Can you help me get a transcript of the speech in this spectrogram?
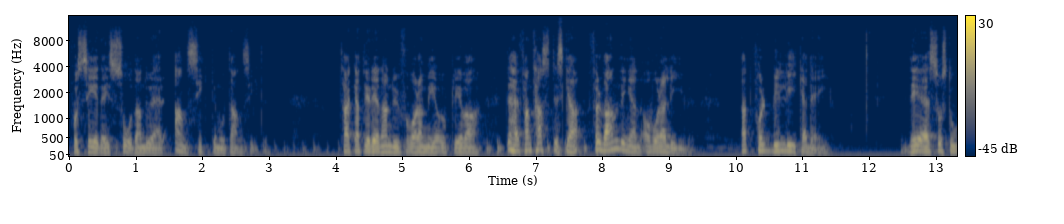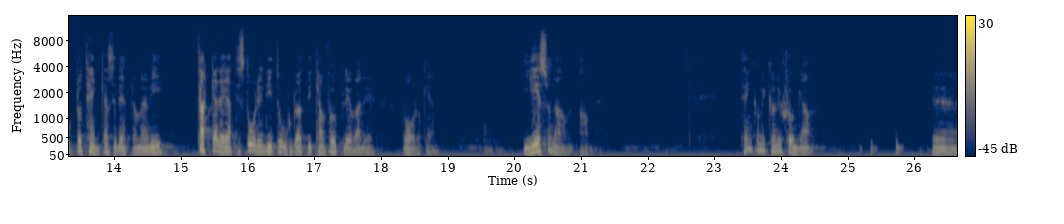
få se dig sådan du är, ansikte mot ansikte. Tack att vi redan nu får vara med och uppleva den här fantastiska förvandlingen av våra liv. Att få bli lika dig. Det är så stort att tänka sig detta, men vi tackar dig att det står i ditt ord och att vi kan få uppleva det var och en. I Jesu namn, Amen. Tänk om vi kunde sjunga eh,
